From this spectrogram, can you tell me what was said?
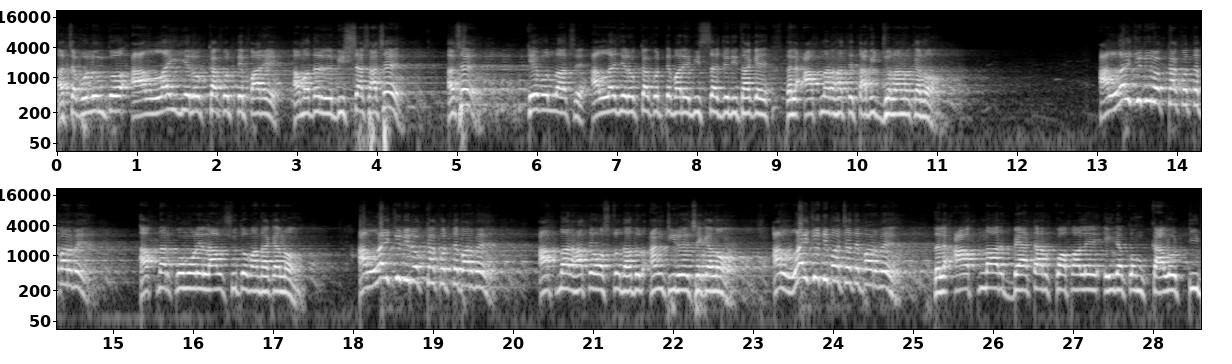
আচ্ছা বলুন তো, আল্লাহ যে রক্ষা করতে পারে, আমাদের বিশ্বাস আছে? আছে? কে বলল আছে? আল্লাহ যে রক্ষা করতে পারে, বিশ্বাস যদি থাকে, তাহলে আপনার হাতে তাবিজ ঝোলানো কেন? আল্লাহ যদি রক্ষা করতে পারবে, আপনার কোমরে লাল সুতো বাঁধা কেন? আল্লাহ যদি রক্ষা করতে পারবে আপনার হাতে অষ্টধাতুর আংটি রয়েছে কেন? আল্লাহ যদি বাঁচাতে পারবে, তাহলে আপনার ব্যাটার কপালে এইরকম কালো টিপ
